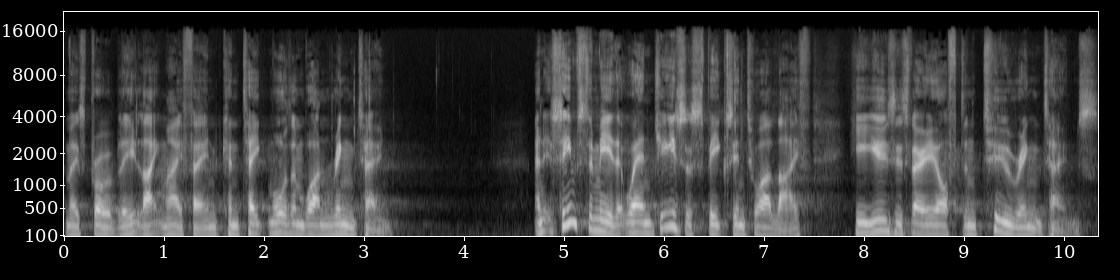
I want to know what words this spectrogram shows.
most probably, like my phone, can take more than one ringtone. And it seems to me that when Jesus speaks into our life, he uses very often two ringtones.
